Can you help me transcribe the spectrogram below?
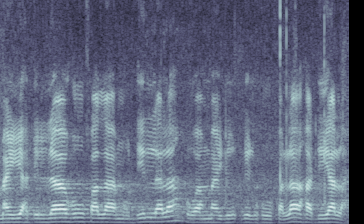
من يهد الله فلا مضل له ومن يضلله فلا هادي له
